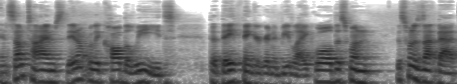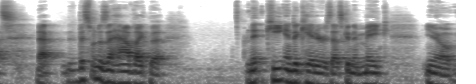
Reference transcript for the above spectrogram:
And sometimes they don't really call the leads that they think are going to be like well this one this one is not that that this one doesn't have like the, key indicators that's going to make you know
